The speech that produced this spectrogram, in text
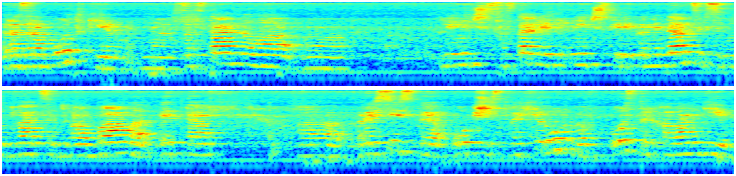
разработки составила, составили клинические рекомендации всего 22 балла. Это Российское общество хирургов острых алангит.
